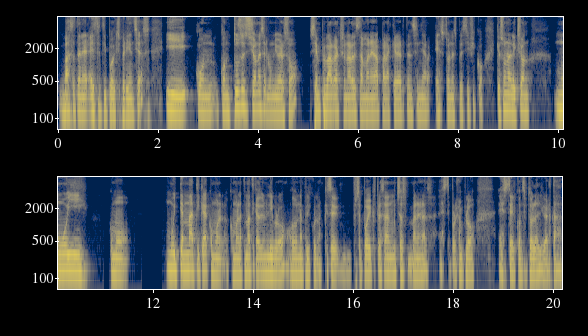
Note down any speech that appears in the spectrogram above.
Vas a tener este tipo de experiencias y con, con tus decisiones el universo siempre va a reaccionar de esta manera para quererte enseñar esto en específico, que es una lección muy como muy temática, como, como la temática de un libro o de una película, que se, se puede expresar en muchas maneras. Este, por ejemplo, este, el concepto de la libertad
